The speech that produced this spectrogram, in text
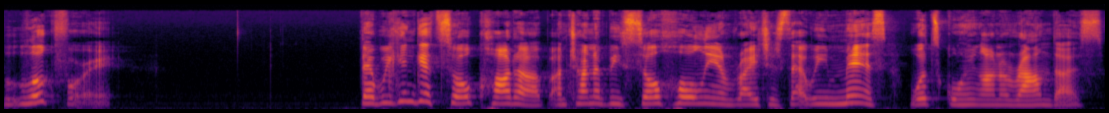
Look for it. That we can get so caught up on trying to be so holy and righteous that we miss what's going on around us.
